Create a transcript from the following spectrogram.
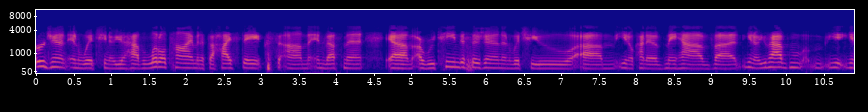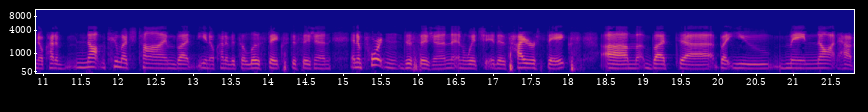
urgent in which you know you have little time and it's a high stakes um, investment. Um, a routine decision in which you um, you know kind of may have uh, you know you have you, you know kind of not too much time, but you know kind of it's a low stakes decision. An important decision in which it is higher stakes. Um, but uh, but you may not have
